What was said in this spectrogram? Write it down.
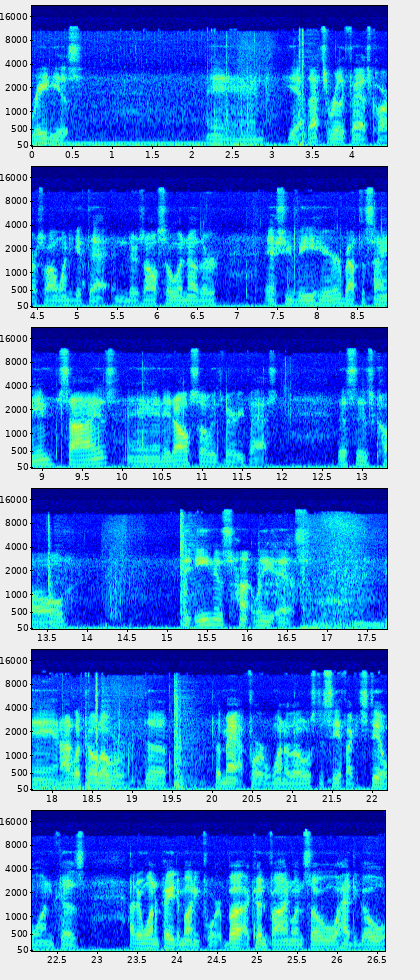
Radius. And yeah, that's a really fast car, so I want to get that. And there's also another SUV here, about the same size, and it also is very fast. This is called the Enus Huntley S. And I looked all over the the map for one of those to see if I could steal one because I didn't want to pay the money for it, but I couldn't find one, so I had to go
